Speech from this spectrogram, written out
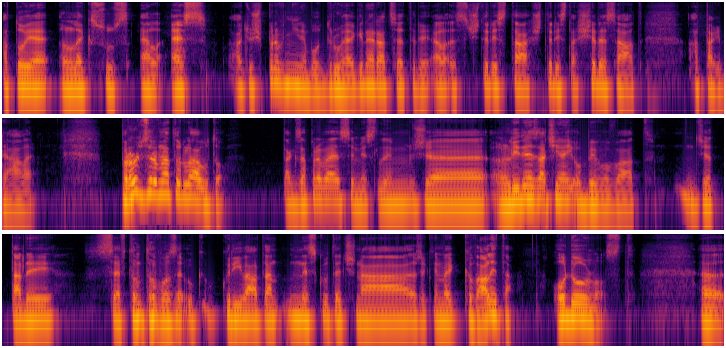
A to je Lexus LS. Ať už první nebo druhé generace, tedy LS 400, 460 a tak dále. Proč zrovna tohle auto? Tak zaprvé si myslím, že lidé začínají objevovat, že tady se v tomto voze uk- ukrývá ta neskutečná, řekněme, kvalita, odolnost. Eh,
